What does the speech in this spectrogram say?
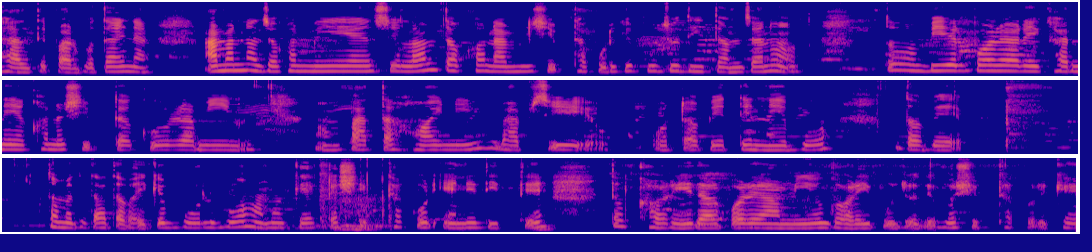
ঢালতে পারব, তাই না? আমার না যখন মেয়ে ছিলাম তখন আমি শিব ঠাকুরকে পুজো দিতাম, জানো? তো বিয়ের পর আর এখানে এখনও শিব ঠাকুর আমি পাতা হয়নি। ভাবছি ওটা পেতে নেব। তবে তোমাদের দাদাভাইকে বলব আমাকে একটা শিব ঠাকুর এনে দিতে। তো ঘরে তারপরে আমিও ঘরেই পুজো দেবো শিব ঠাকুরকে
